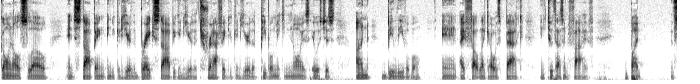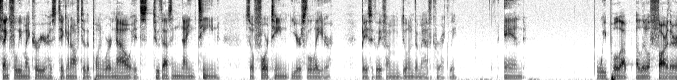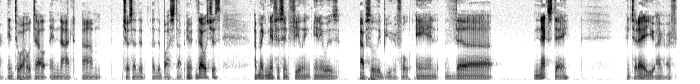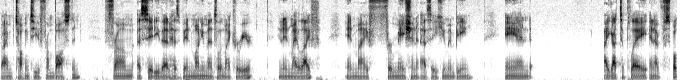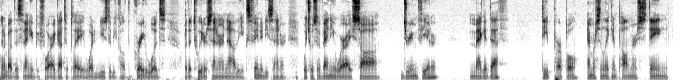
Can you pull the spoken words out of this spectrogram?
going all slow and stopping. And you could hear the brakes stop. You can hear the traffic. You can hear the people making noise. It was just unbelievable. And I felt like I was back in 2005. But thankfully, my career has taken off to the point where now it's 2019. So 14 years later, basically, if I'm doing the math correctly. And we pull up a little farther into a hotel and not um, just at the, at the bus stop. And that was just a magnificent feeling. And it was absolutely beautiful. And the next day, and today, you, I, I, I'm talking to you from Boston, from a city that has been monumental in my career and in my life and my formation as a human being. And I got to play, and I've spoken about this venue before. I got to play what used to be called the Great Woods or the Tweeter Center, and now the Xfinity Center, which was a venue where I saw Dream Theater, Megadeth, Deep Purple, Emerson Lake and Palmer, Sting,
